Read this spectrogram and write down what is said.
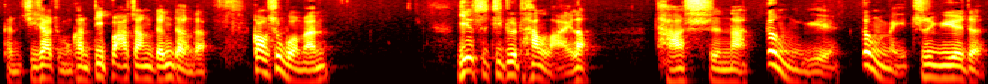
可能接下来怎么看第八章等等的，告诉我们，耶稣基督他来了，他是那更远更美之约的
